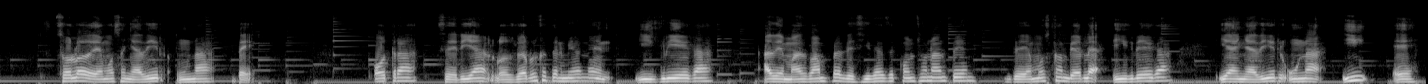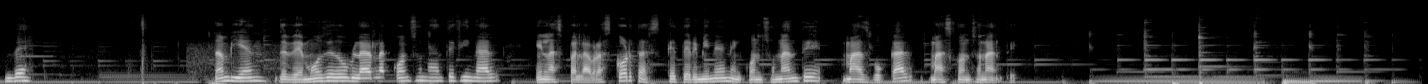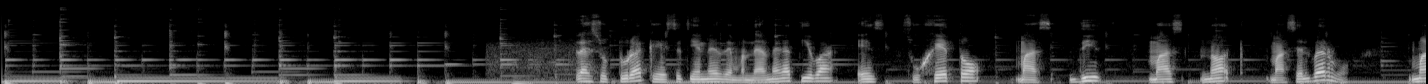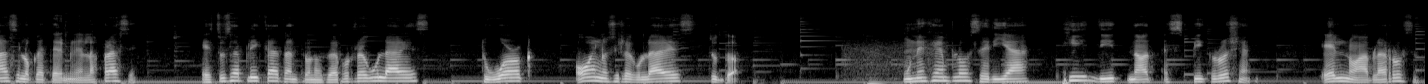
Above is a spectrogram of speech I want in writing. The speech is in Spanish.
solo debemos añadir una d. Otra sería los verbos que terminan en y, además van predecidas de consonante, debemos cambiarle a y y añadir una ied. También debemos de doblar la consonante final en las palabras cortas que terminen en consonante más vocal más consonante. La estructura que este tiene de manera negativa es sujeto más did más not más el verbo más lo que termina en la frase. Esto se aplica tanto en los verbos regulares, to work, o en los irregulares, to go. Un ejemplo sería He did not speak Russian. Él no habla ruso.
